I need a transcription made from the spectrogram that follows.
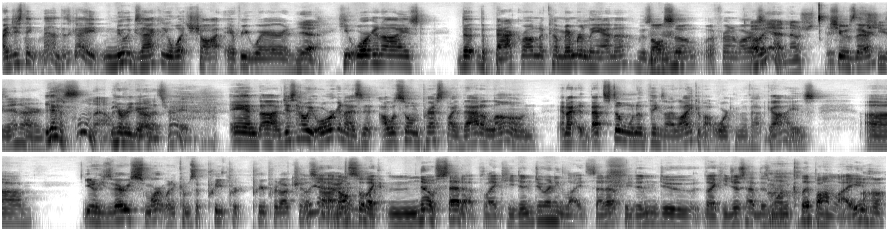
I just think, man, this guy knew exactly what shot everywhere, and Yeah. he organized the the background to come. Remember Leanna, who's also a friend of ours. Oh yeah. Now she, She was there? She's in our Yes. school now. There we go. Yeah, that's right. and uh, just how he organized it, I was so impressed by that alone. And I, that's still one of the things I like about working with that guy is, um, you know, he's very smart when it comes to pre pre production Oh yeah, and also like no setup. Like he didn't do any light setup. He didn't do like he just had this one clip on light. uh-huh.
